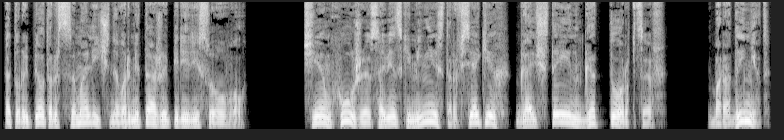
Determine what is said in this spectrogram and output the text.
который Петр самолично в Эрмитаже перерисовывал. Чем хуже советский министр всяких Гольштейн-Гатторпцев? Бороды нет.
